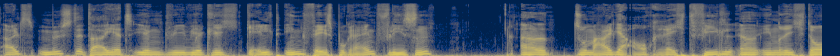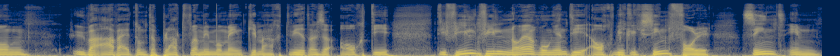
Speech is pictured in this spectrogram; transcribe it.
als müsste da jetzt irgendwie wirklich Geld in Facebook reinfließen. Äh, zumal ja auch recht viel äh, in Richtung Überarbeitung der Plattform im Moment gemacht wird. Also auch die, die vielen, vielen Neuerungen, die auch wirklich sinnvoll sind sind in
